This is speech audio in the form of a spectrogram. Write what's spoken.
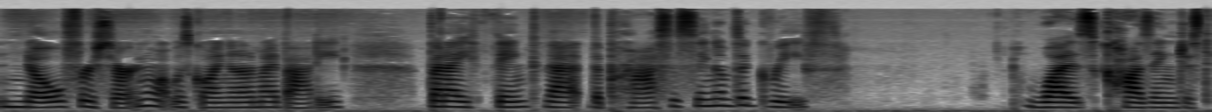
know for certain what was going on in my body, but I think that the processing of the grief was causing just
